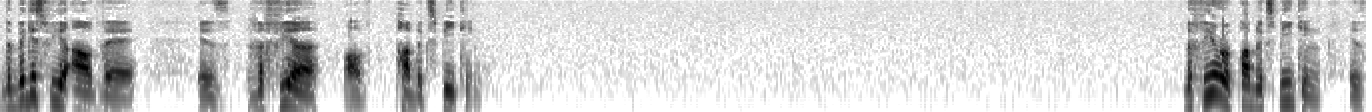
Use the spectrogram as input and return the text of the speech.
The biggest fear out there is the fear of public speaking. The fear of public speaking is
